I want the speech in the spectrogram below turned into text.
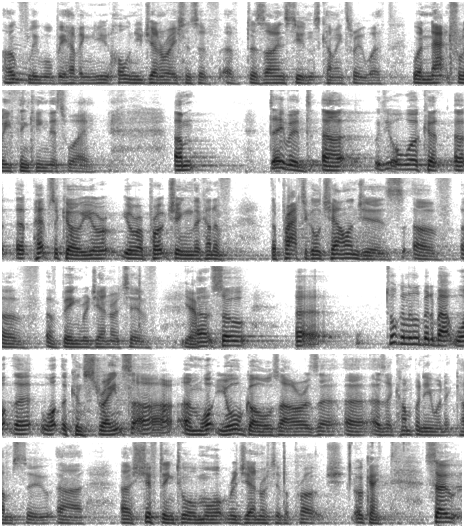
hopefully we'll be having new, whole new generations of, of design students coming through who are naturally thinking this way. Um, David, uh, with your work at, at, at, PepsiCo, you're, you're approaching the kind of the practical challenges of, of, of being regenerative. Yeah. Uh, so, uh, talk a little bit about what the, what the constraints are and what your goals are as a, uh, as a company when it comes to uh, uh, shifting to a more regenerative approach. Okay. So,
